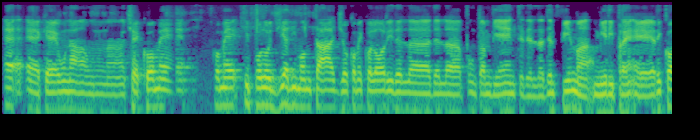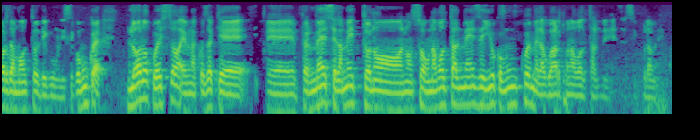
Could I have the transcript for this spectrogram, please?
eh, eh, che è una, un, cioè come, come tipologia di montaggio, come colori del, del appunto ambiente del, del film mi ripre- eh, ricorda molto The Goonies. Comunque loro questo è una cosa che eh, per me se la mettono, non so, una volta al mese, io comunque me la guardo una volta al mese, sicuramente.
